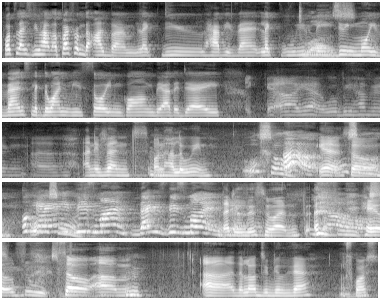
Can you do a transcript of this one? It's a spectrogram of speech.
what plans do you have apart from the album? Like, do you have event? Like, will you be doing more events like the one we saw in Gong the other day? Yeah, uh, yeah, we'll be having uh, an event on Halloween. Awesome. Oh, Yeah, Awesome. okay, Awesome. this month. That is this month. so that is this month. Wow. Hails. Few weeks. So um, uh, the Lords will be there, of course,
